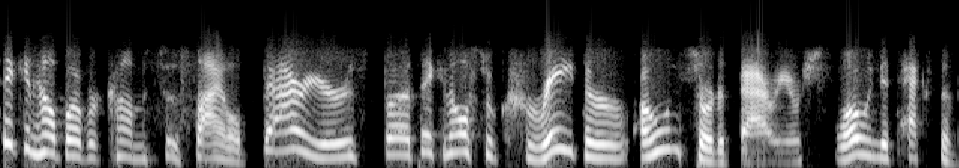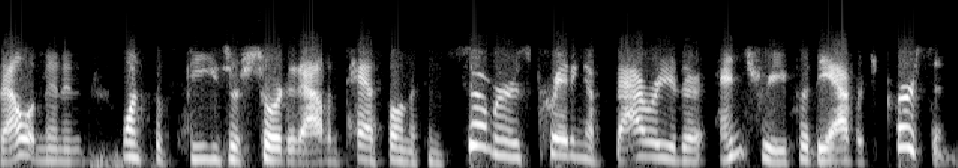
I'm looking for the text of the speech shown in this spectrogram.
They can help overcome societal barriers, but they can also create their own sort of barrier, slowing the tax development. And once the fees are sorted out and passed on to consumers, creating a barrier to entry for the average person.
